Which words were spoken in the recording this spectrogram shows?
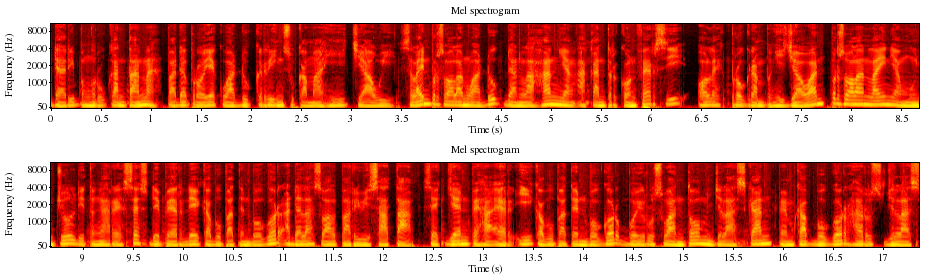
dari pengerukan tanah pada proyek Waduk Kering Sukamahi Ciawi. Selain persoalan waduk dan lahan yang akan terkonversi oleh program penghijauan, persoalan lain yang muncul di tengah reses DPRD Kabupaten Bogor adalah soal pariwisata. Sekjen PHRI Kabupaten Bogor Boy Ruswanto menjelaskan Pemkap Bogor harus jelas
